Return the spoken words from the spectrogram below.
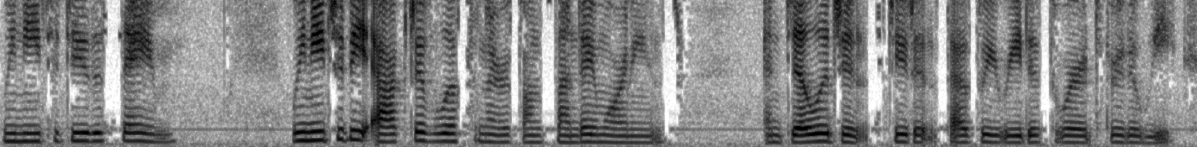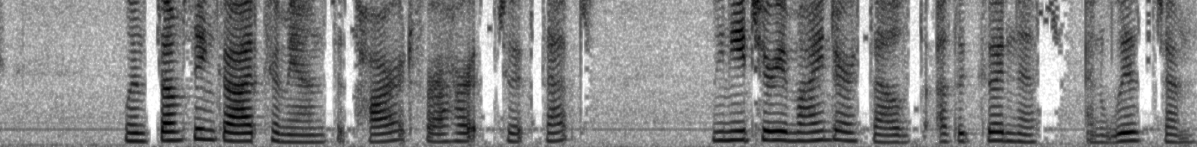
We need to do the same. We need to be active listeners on Sunday mornings and diligent students as we read His Word through the week. When something God commands is hard for our hearts to accept, we need to remind ourselves of the goodness and wisdom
